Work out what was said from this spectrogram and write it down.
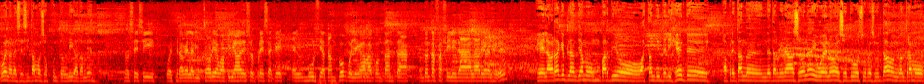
bueno, necesitamos esos puntos en liga también. No sé si pues, esperaba la victoria o ha pillado de sorpresa que el Murcia tampoco llegaba con tanta, con tanta facilidad al área del Jerez. Eh, la verdad que planteamos un partido bastante inteligente, apretando en determinadas zonas y bueno, eso tuvo su resultado. Encontramos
